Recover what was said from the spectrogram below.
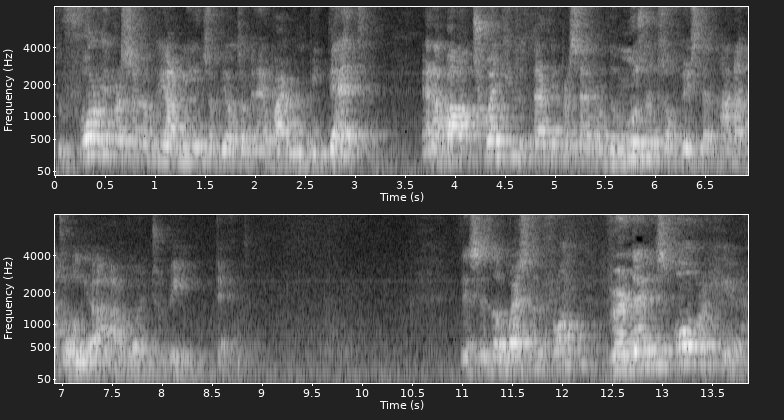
to 40% of the Armenians of the Ottoman Empire will be dead, and about 20 to 30% of the Muslims of Eastern Anatolia are going to be dead. This is the Western Front. Verdun is over here.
